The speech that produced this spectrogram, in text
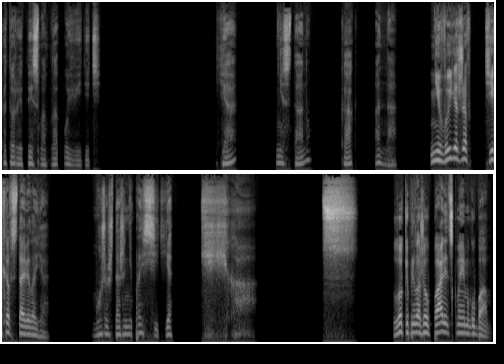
которые ты смогла увидеть. Я не стану, как она. Не выдержав, тихо вставила я. Можешь даже не просить, я... Тихо. Тссс. Локи приложил палец к моим губам.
